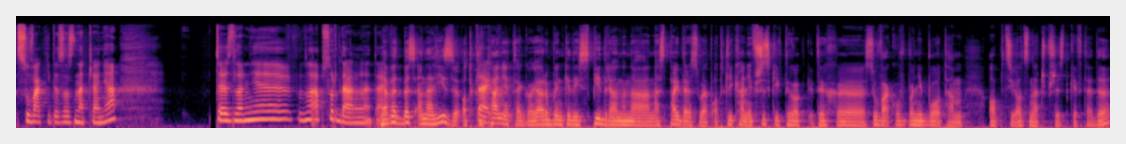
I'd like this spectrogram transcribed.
suwaki do zaznaczenia to jest dla mnie no, absurdalne. Tak? Nawet bez analizy, odklikanie tak. tego. Ja robiłem kiedyś speedrun na, na Spider's Web, odklikanie wszystkich tych, tych e, suwaków, bo nie było tam opcji odznacz wszystkie wtedy.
